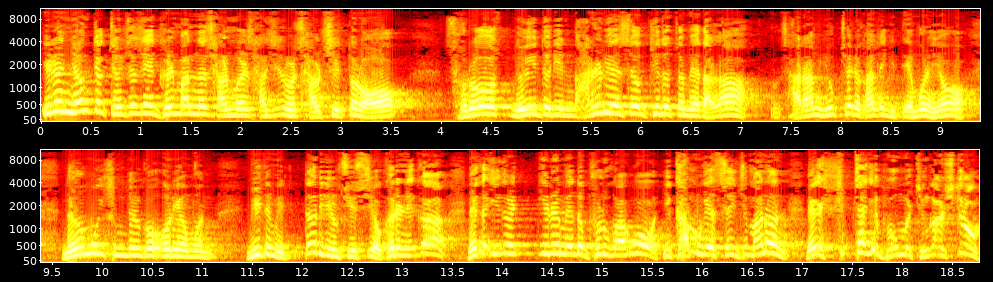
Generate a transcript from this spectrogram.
이런 영적 정체성에 걸맞는 삶을 사실로 살 수 있도록 서로 너희들이 나를 위해서 기도 좀 해달라. 사람 육체를 가졌기 때문에요. 너무 힘들고 어려우면 믿음이 떨어질 수 있어요. 그러니까 내가 이걸 이름에도 불구하고 이 감옥에 쓰이지만은 내가 힘차게 복음을 증거할 수 있도록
